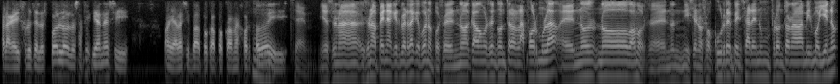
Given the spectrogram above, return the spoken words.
para que disfruten los pueblos, las aficiones y oye, a ver si va poco a poco a mejor todo y... Sí, y es una, es una pena que es verdad que, bueno, pues eh, no acabamos de encontrar la fórmula, eh, no, no, vamos, eh, no- ni se nos ocurre pensar en un frontón ahora mismo lleno,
